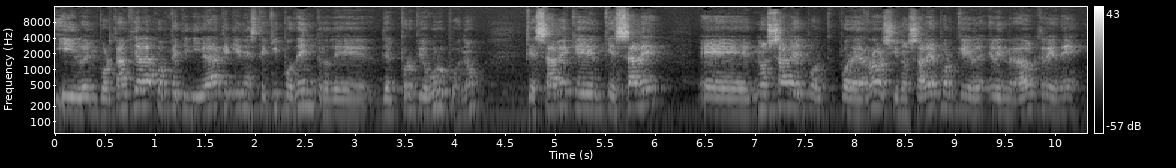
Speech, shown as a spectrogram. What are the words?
Y la importancia de la competitividad que tiene este equipo dentro de, del propio grupo, ¿no? que sabe que el que sale eh, no sale por, error, sino sale porque el, entrenador cree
